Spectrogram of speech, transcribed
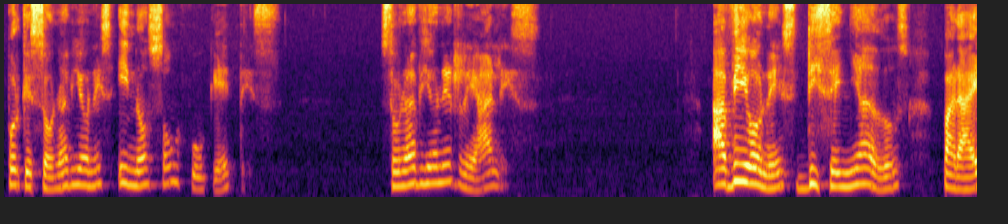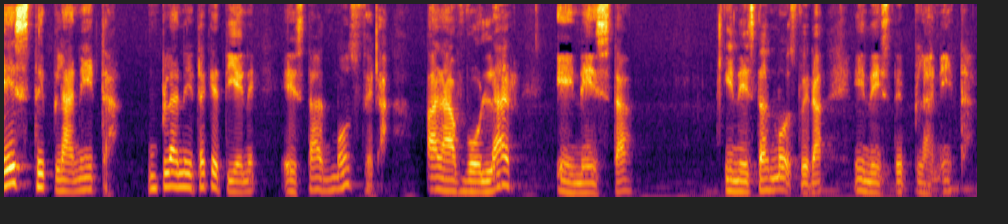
porque son aviones y no son juguetes. Son aviones reales. Aviones diseñados para este planeta, un planeta que tiene esta atmósfera, para volar en esta, en esta atmósfera, en este planeta.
